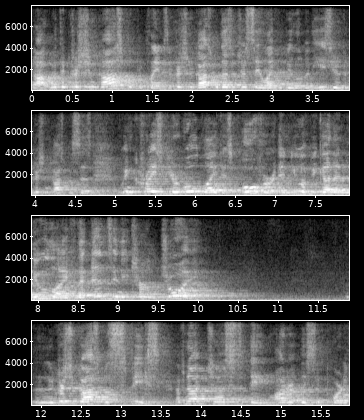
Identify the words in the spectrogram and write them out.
not what the Christian gospel proclaims. The Christian gospel doesn't just say life will be a little bit easier. The Christian gospel says, in Christ, your old life is over, and you have begun a new life that ends in eternal joy. The Christian gospel speaks of not just a moderately supportive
